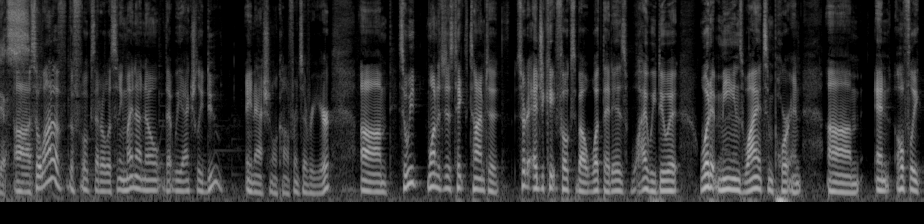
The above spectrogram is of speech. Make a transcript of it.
Yes. Uh, so a lot of the folks that are listening might not know that we actually do a national conference every year. Um, so we wanted to just take the time to sort of educate folks about what that is, why we do it, what it means, why it's important, um, and hopefully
